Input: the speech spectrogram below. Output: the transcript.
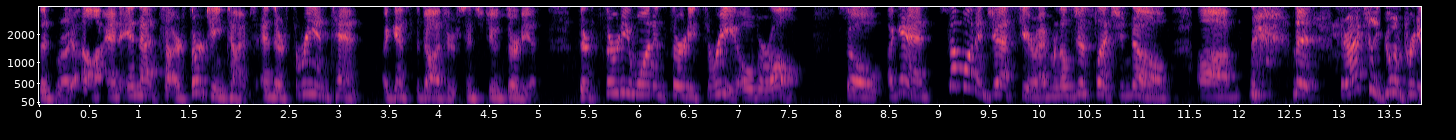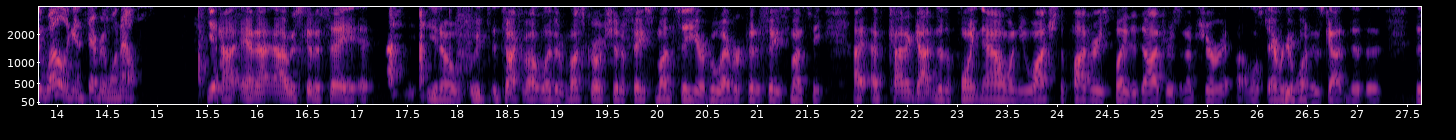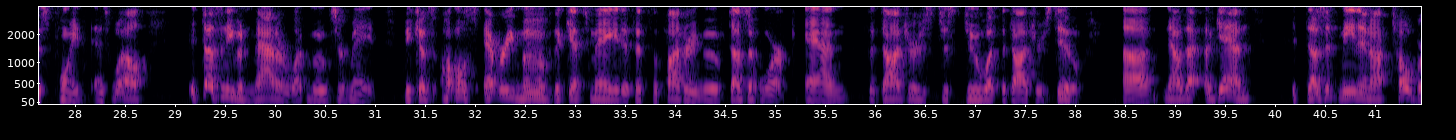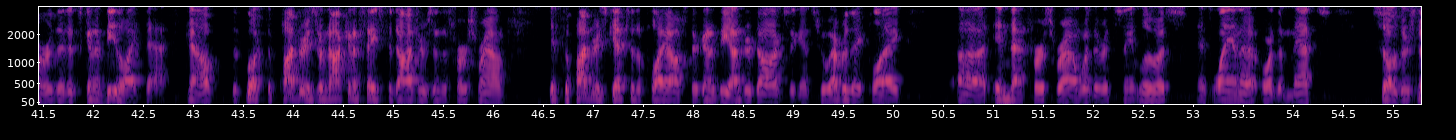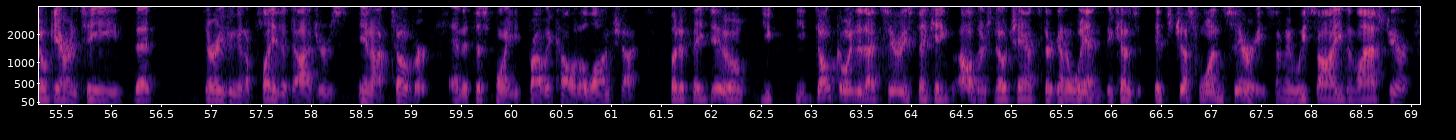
The right. uh, and in that t- or 13 times, and they're three and 10 against the Dodgers since June 30th. They're 31 and 33 overall. So again, somewhat in jest here. I'm going to just let you know um, that they're actually doing pretty well against everyone else. Yeah, and I, I was going to say, you know, we talk about whether Musgrove should have faced Muncy or whoever could have faced Muncy. I, have kind of gotten to the point now when you watch the Padres play the Dodgers, and I'm sure almost everyone has gotten to the this point as well. It doesn't even matter what moves are made because almost every move that gets made, if it's the Padre move, doesn't work. And the Dodgers just do what the Dodgers do. Uh, now, that again, it doesn't mean in October that it's going to be like that. Now, look, the Padres are not going to face the Dodgers in the first round. If the Padres get to the playoffs, they're going to be underdogs against whoever they play uh, in that first round, whether it's St. Louis, Atlanta, or the Mets. So there's no guarantee that they're even going to play the Dodgers in October. And at this point, you'd probably call it a long shot. But if they do, you, you don't go into that series thinking, oh, there's no chance they're going to win because it's just one series. I mean, we saw even last year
